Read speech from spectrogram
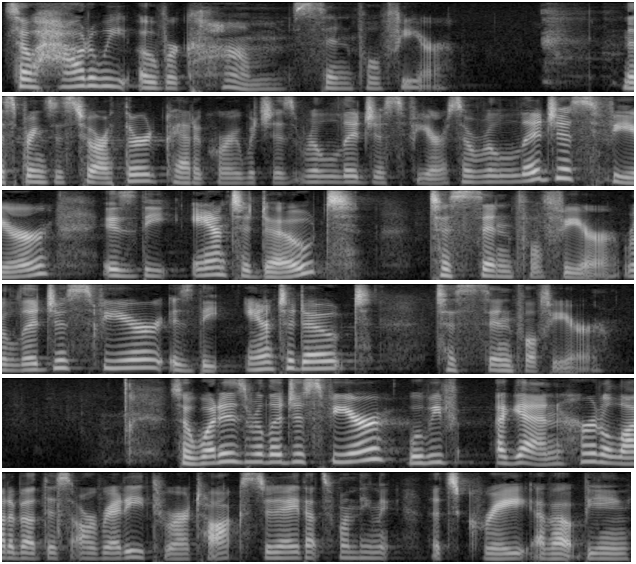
So, how do we overcome sinful fear? This brings us to our third category, which is religious fear. So, religious fear is the antidote to sinful fear. Religious fear is the antidote to sinful fear. So, what is religious fear? Well, we've again heard a lot about this already through our talks today. That's one thing that, that's great about being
